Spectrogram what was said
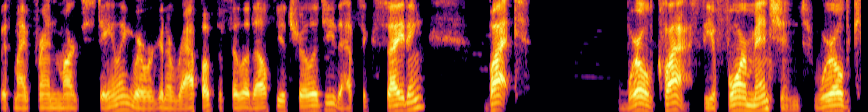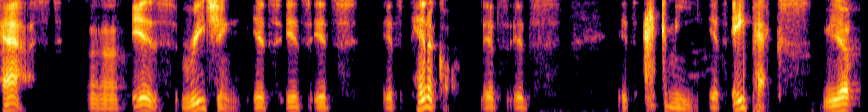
with my friend Mark Staling, where we're going to wrap up the Philadelphia trilogy. That's exciting. But world class, the aforementioned world cast Uh-huh. is reaching its its its its pinnacle. It's it's it's acme. It's apex. Yep.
